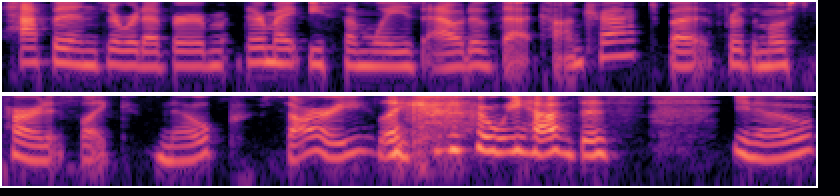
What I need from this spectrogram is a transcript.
happens or whatever, there might be some ways out of that contract, but for the most part it's like nope, sorry. Like we have this you know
